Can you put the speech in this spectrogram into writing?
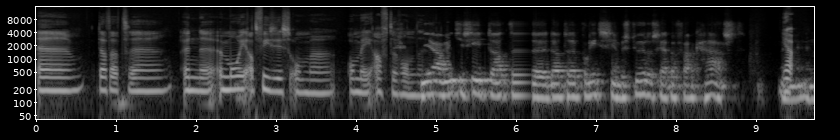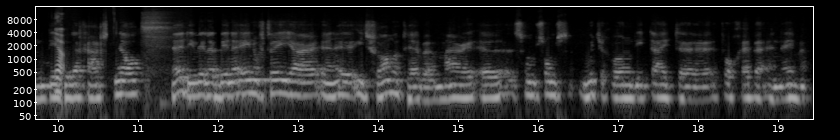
Uh, dat dat uh, een, een mooi advies is om, om mee af te ronden. Ja, want je ziet dat, dat politici en bestuurders hebben vaak haast. Ja. En, en die ja. willen graag snel, hè, die willen binnen één of twee jaar uh, iets veranderd hebben. Maar uh, soms, soms moet je gewoon die tijd uh, toch hebben en nemen.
